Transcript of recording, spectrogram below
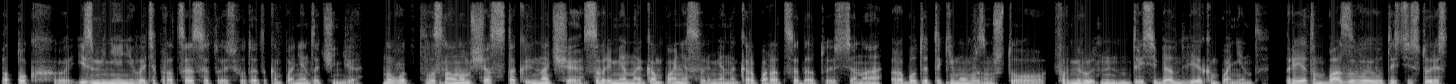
поток э, изменений в эти процессы, то есть вот эта компонента чинжа. Ну вот в основном сейчас так или иначе современная компания, современная корпорация, да, то есть она работает таким образом, что формирует внутри себя две компоненты. При этом базовые вот эти истории с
